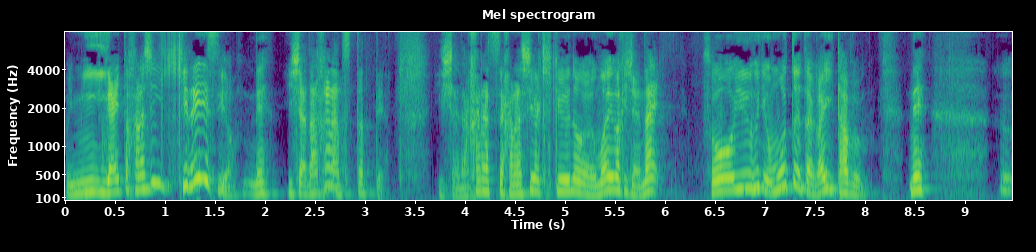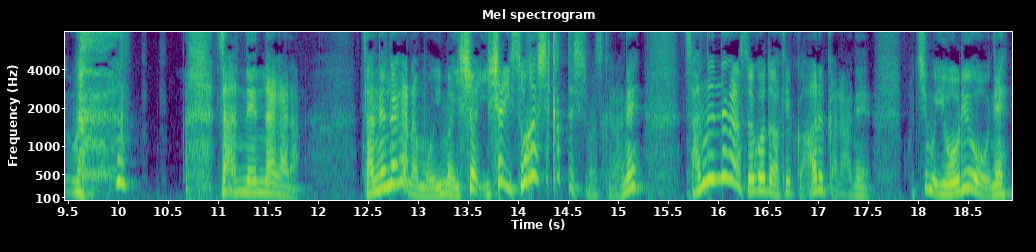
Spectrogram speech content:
意外と話聞けないですよ。ね。医者だからっつったって。医者だからっつって話が聞くのが上手いわけじゃない。そういうふうに思っといた方がいい、多分。ね。残念ながら。残念ながらもう今医者、医者忙しかったりしますからね。残念ながらそういうことは結構あるからね。こっちも容量をね、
